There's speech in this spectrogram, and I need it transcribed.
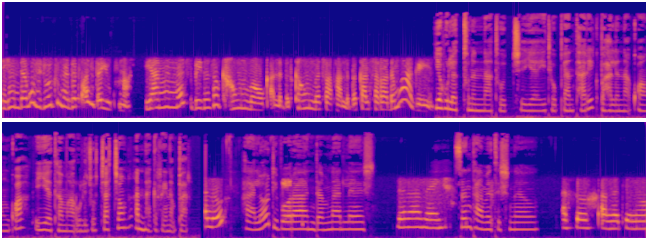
ይሄን ደግሞ ልጆቹ ነገ ጠዋት ይጠይቁናል። ያንን መልስ ቤተሰብ ከአሁኑ ማወቅ አለበት፣ ከአሁኑ መስራት አለበት። ካልሰራ ደግሞ አያገኝም። የሁለቱን እናቶች የኢትዮጵያን ታሪክ ባህልና ቋንቋ እየተማሩ ልጆቻቸውን አናግሬ ነበር። ሀሎ ሀሎ፣ ዲቦራ እንደምናለሽ? ደህና ነኝ። ስንት አመትሽ ነው? አስር አመቴ ነው።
